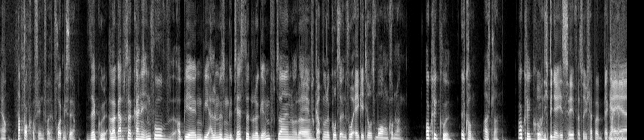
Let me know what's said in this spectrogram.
Ja, hab Bock auf jeden Fall. Freut mich sehr. sehr cool. Aber gab es da keine Info, ob ihr irgendwie alle müssen getestet oder geimpft sein? Oder? Es gab nur eine kurze Info, ey, geht los morgen, komm lang. Okay, cool. Ich komm, alles klar. Okay, cool. Und ich bin ja eh safe. Also ich habe ja, kann Ja, ja, ja.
